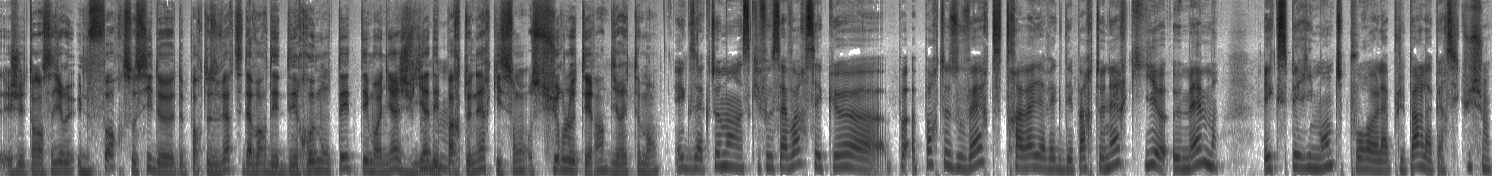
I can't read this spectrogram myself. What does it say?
j'ai tendance à dire une force aussi de, de portes ouvertes, c'est d'avoir des, des remontées de témoignages via des Mhm. partenaires qui sont sur le terrain directement. Exactement. Ce qu'il faut savoir, c'est que euh, Portes Ouvertes travaille avec des partenaires qui euh, eux-mêmes expérimentent pour euh, la plupart la persécution.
